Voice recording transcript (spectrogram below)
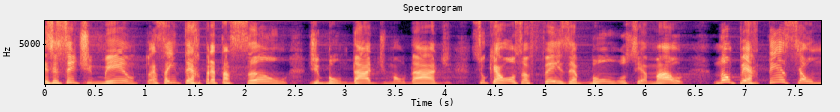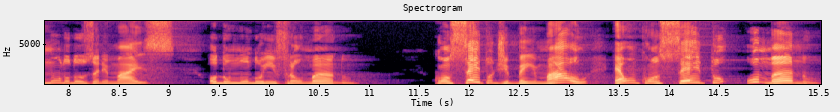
Esse sentimento, essa interpretação de bondade, de maldade, se o que a onça fez é bom ou se é mal, não pertence ao mundo dos animais ou do mundo infra-humano. Conceito de bem e mal é um conceito humano,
